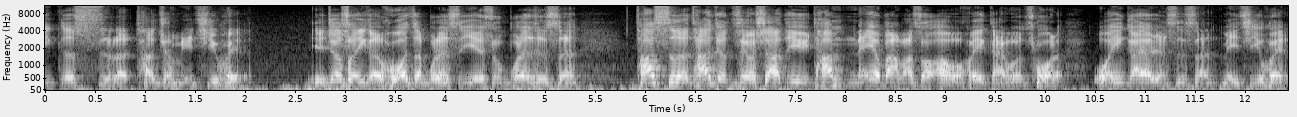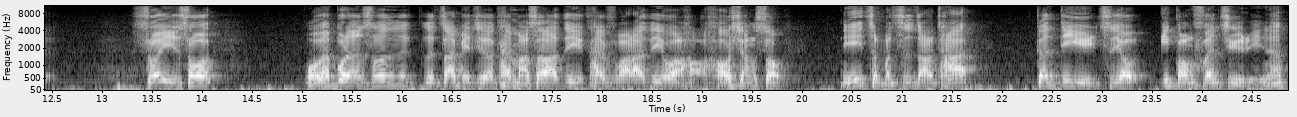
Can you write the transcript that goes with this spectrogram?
一个死了，他就没机会了。也就是说，一个活着不认识耶稣，不认识神，他死了，他就只有下地狱，他没有办法说哦，我悔改，我错了，我应该要认识神，没机会了。所以说。我们不能说那个诈骗集团开玛莎拉蒂、开法拉利哇，好好享受。你怎么知道他跟地狱只有一公分距离呢？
